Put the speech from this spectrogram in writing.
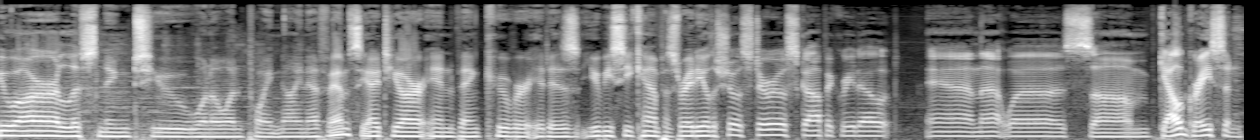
You are listening to 101.9 FM CITR in Vancouver. It is UBC Campus Radio. The show is Stereoscopic Readout, and that was some Gal Grayson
